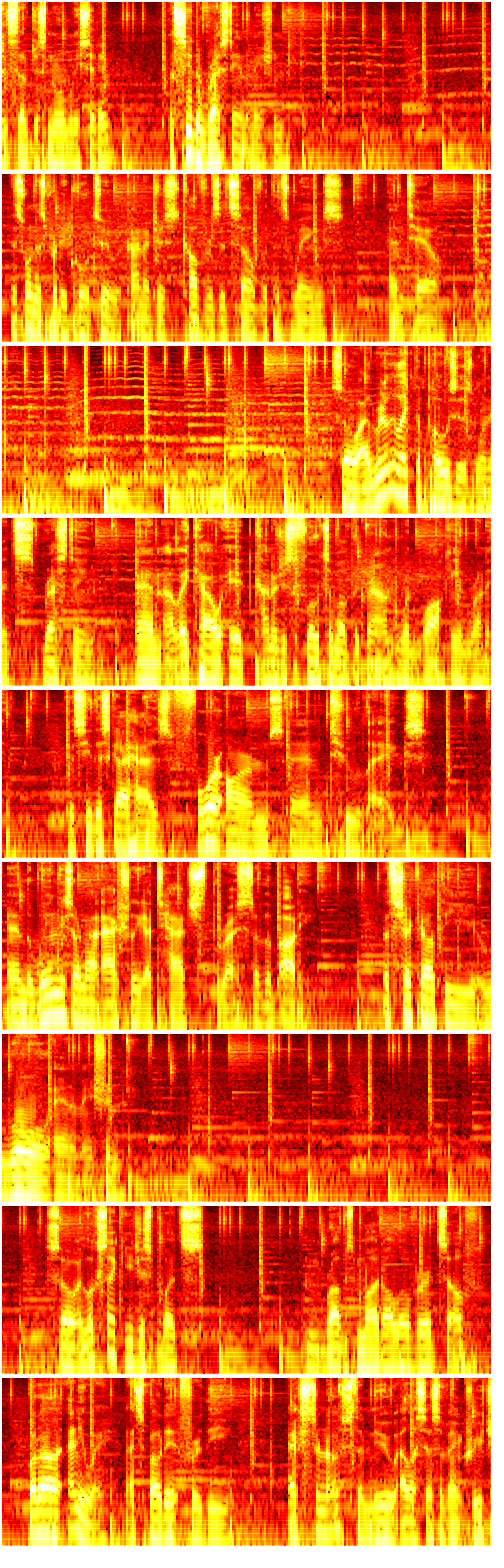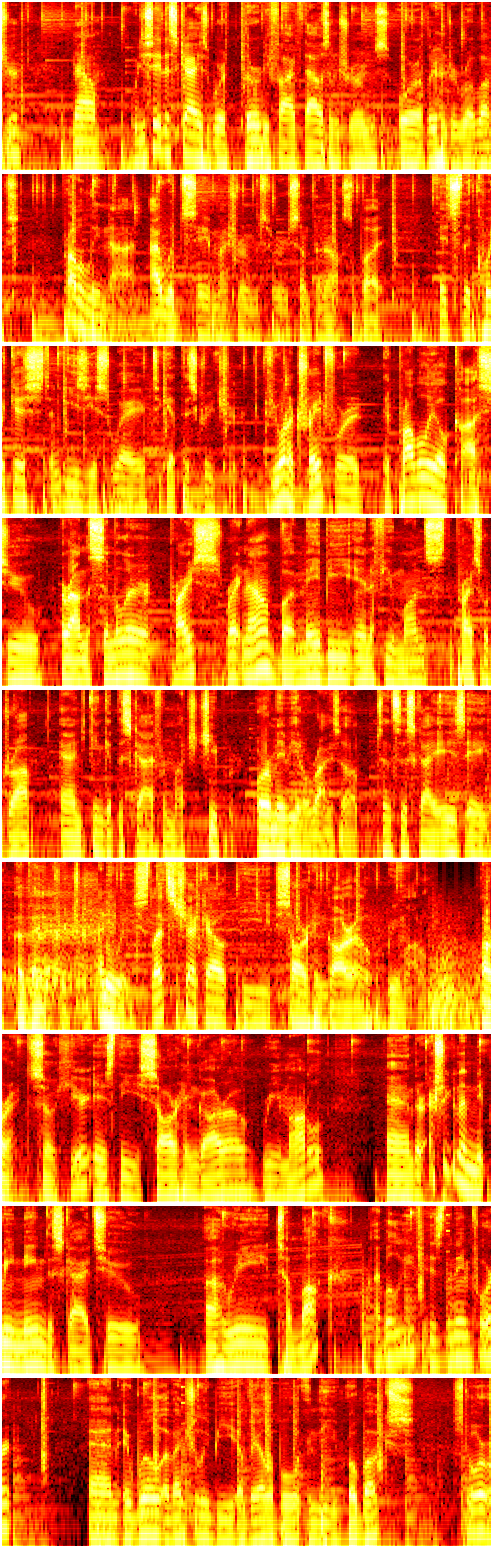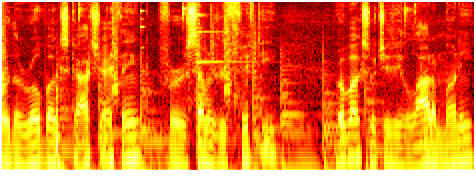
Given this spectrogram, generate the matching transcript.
instead of just normally sitting. Let's see the rest animation. This one is pretty cool too. It kind of just covers itself with its wings and tail. So I really like the poses when it's resting and I like how it kind of just floats above the ground when walking and running. You see this guy has four arms and two legs and the wings are not actually attached to the rest of the body. Let's check out the roll animation. So it looks like he just puts rubs mud all over itself. But uh, anyway, that's about it for the Xeternos, the new LSS event creature. Now, would you say this guy is worth 35,000 shrooms or 300 Robux? Probably not. I would save my shrooms for something else, but it's the quickest and easiest way to get this creature. If you want to trade for it, it probably will cost you around the similar price right now, but maybe in a few months the price will drop and you can get this guy for much cheaper. Or maybe it'll rise up since this guy is a event creature. Anyways, let's check out the Sar'hingaro remodel. Alright, so here is the Sar'hingaro remodel and they're actually going to rename this guy to Ahri Tamak, I believe is the name for it. And it will eventually be available in the Robux store or the Robux gacha, I think, for 750 Robux, which is a lot of money.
